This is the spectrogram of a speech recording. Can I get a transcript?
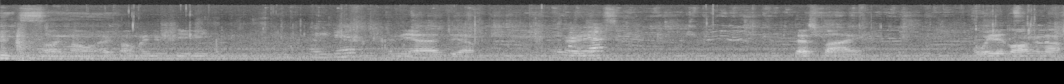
Oh, I found, I found my new TV Oh, you did? in the ad, yeah. Alright. Yes. Best Buy. I waited long enough.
